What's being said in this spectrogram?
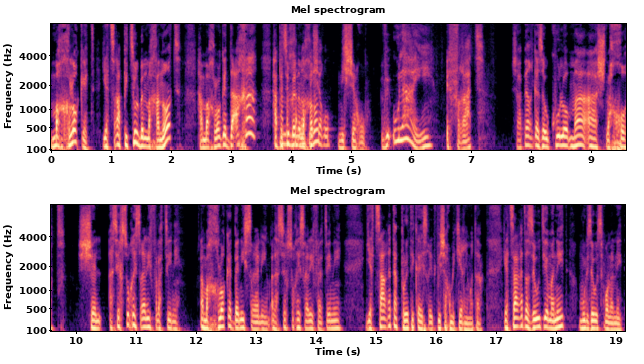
מחלוקת יצרה פיצול בין מחנות, המחלוקת דעכה, הפיצול בין המחנות המחנות נשארו. נשארו. ואולי, אפרת, שהפרק הזה הוא כולו מה ההשלכות של הסכסוך הישראלי-פלסטיני. המחלוקת בין ישראלים על הסכסוך הישראלי-פלסטיני יצר את הפוליטיקה הישראלית כפי שאנחנו מכירים אותה. יצר את הזהות ימנית מול זהות שמאלנית.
